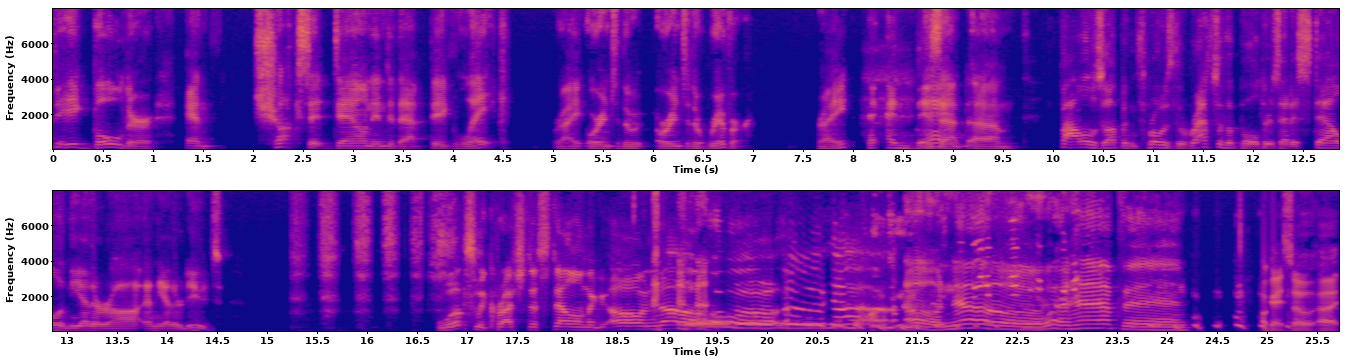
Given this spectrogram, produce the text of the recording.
big boulder and chucks it down into that big lake, right, or into the or into the river, right? and then Is that um, follows up and throws the rest of the boulders at Estelle and the other uh, and the other dudes. Whoops, we crushed Estelle and the. Oh no! oh no! oh no, what happened? okay, so uh,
